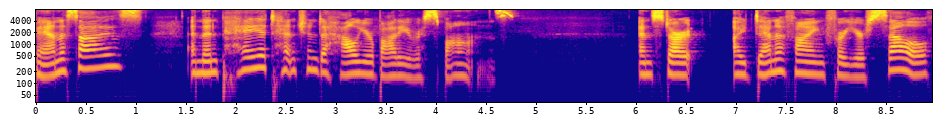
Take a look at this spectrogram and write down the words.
fantasize and then pay attention to how your body responds and start identifying for yourself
